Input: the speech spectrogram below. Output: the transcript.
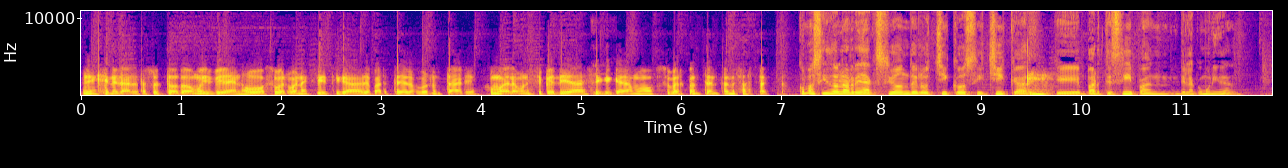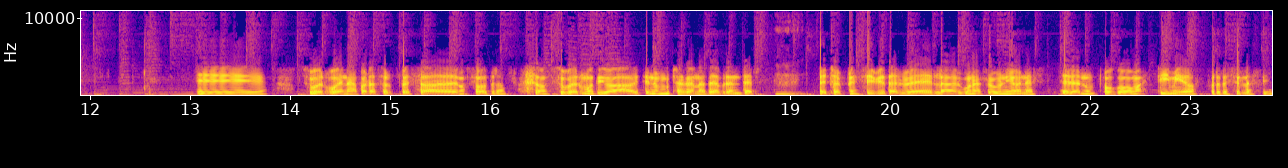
en general resultó todo muy bien, hubo súper buena crítica de parte de los voluntarios como de la municipalidad, así que quedamos súper contentos en ese aspecto. ¿Cómo ha sido la reacción de los chicos y chicas que participan de la comunidad? Eh, súper buena para sorpresa de nosotros, son súper motivados y tienen muchas ganas de aprender. Mm. De hecho, al principio tal vez la- algunas reuniones eran un poco más tímidos, por decirlo así,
